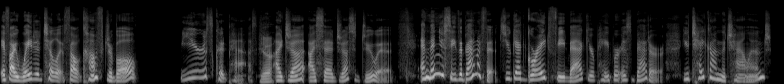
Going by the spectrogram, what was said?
if I waited till it felt comfortable, years could pass. Yeah. I just I said just do it. And then you see the benefits. You get great feedback, your paper is better. You take on the challenge.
